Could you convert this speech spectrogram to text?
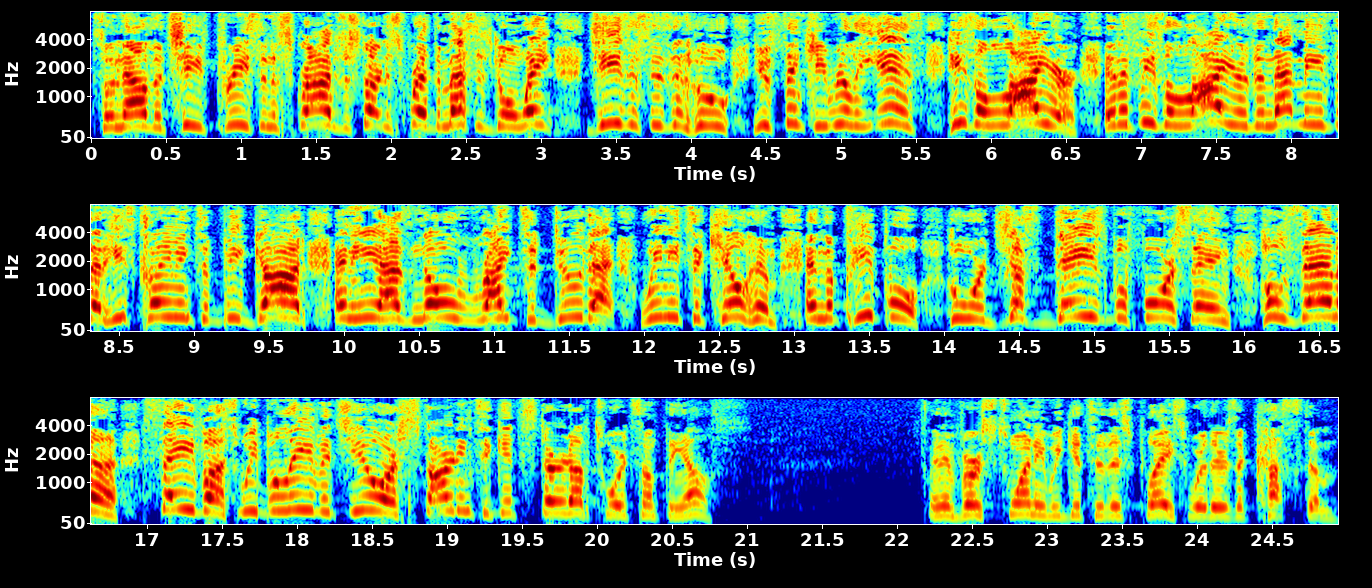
So now the chief priests and the scribes are starting to spread the message going, wait, Jesus isn't who you think he really is. He's a liar. And if he's a liar, then that means that he's claiming to be God and he has no right to do that. We need to kill him. And the people who were just days before saying, Hosanna, save us, we believe it's you, are starting to get stirred up towards something else. And in verse 20, we get to this place where there's a custom.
